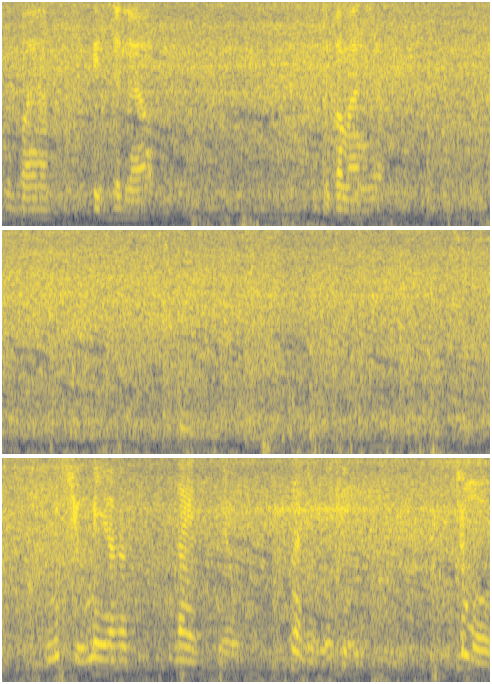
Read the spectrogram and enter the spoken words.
เรียบร้อยครับติดเสร็จแล้วก็ประมาณนี้ครับนี่คิวมีแล้วครับได้เร็วน่าจะไม่ถึงชั่วโมง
